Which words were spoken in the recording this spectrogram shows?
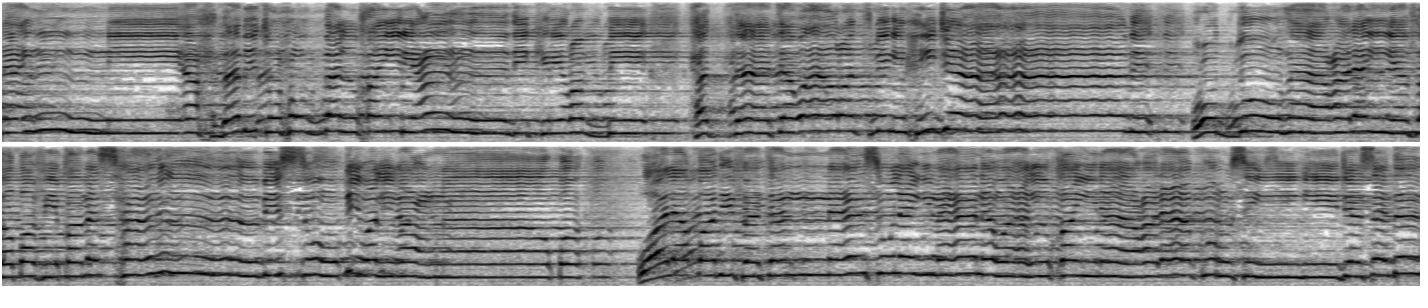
فقال إني أحببت حب الخير عن ذكر ربي حتى توارت بالحجاب. ردوها علي فطفق مسحا بالسوق والأعناق. ولقد فتنا سليمان وألقينا على كرسيه جسدا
